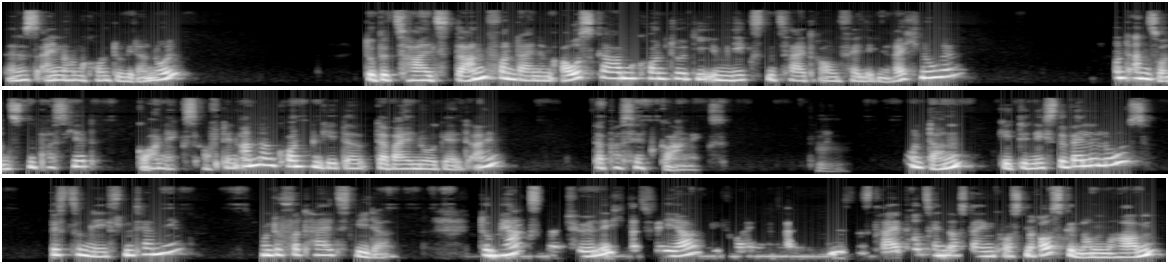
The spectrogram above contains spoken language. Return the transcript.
Dann ist Einnahmenkonto wieder null Du bezahlst dann von deinem Ausgabenkonto die im nächsten Zeitraum fälligen Rechnungen und ansonsten passiert gar nichts. Auf den anderen Konten geht dabei nur Geld ein, da passiert gar nichts. Mhm. Und dann geht die nächste Welle los bis zum nächsten Termin und du verteilst wieder. Du merkst natürlich, dass wir ja, wie vorhin gesagt, mindestens drei Prozent aus deinen Kosten rausgenommen haben.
